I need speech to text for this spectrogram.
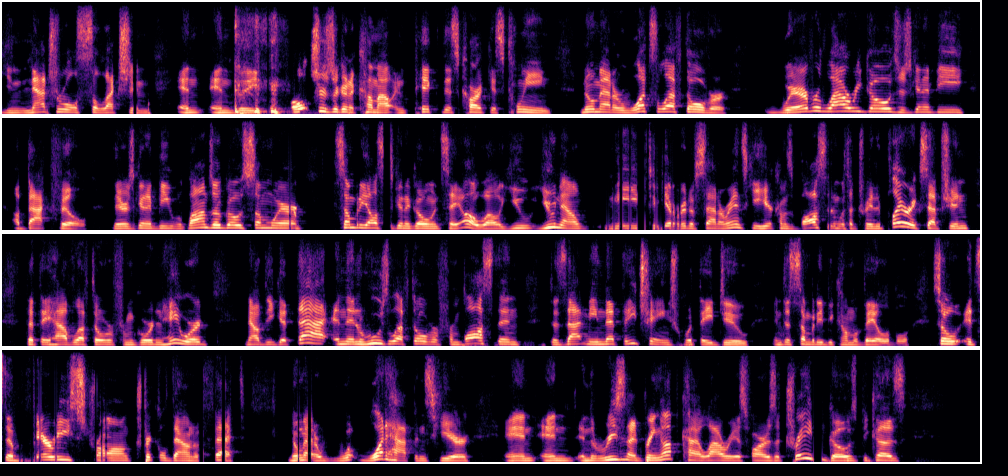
natural selection and and the vultures are going to come out and pick this carcass clean no matter what's left over. Wherever Lowry goes there's going to be a backfill. There's going to be Lonzo goes somewhere somebody else is going to go and say oh well you you now need to get rid of Satoransky here comes Boston with a traded player exception that they have left over from Gordon Hayward now, do you get that? And then who's left over from Boston? Does that mean that they change what they do? And does somebody become available? So it's a very strong trickle down effect, no matter what, what happens here. And and and the reason I bring up Kyle Lowry as far as a trade goes, because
